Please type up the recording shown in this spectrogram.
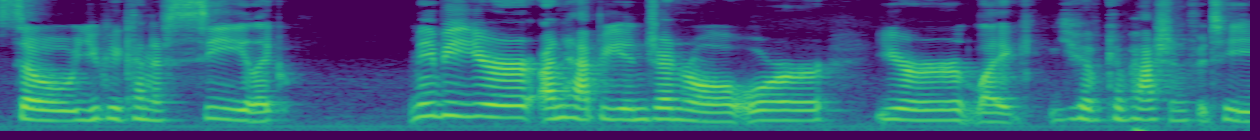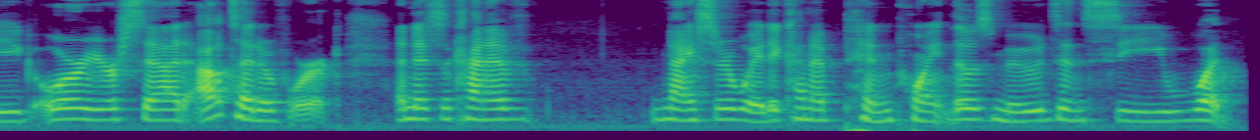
So you could kind of see like maybe you're unhappy in general or you're like you have compassion fatigue or you're sad outside of work. And it's a kind of nicer way to kind of pinpoint those moods and see what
